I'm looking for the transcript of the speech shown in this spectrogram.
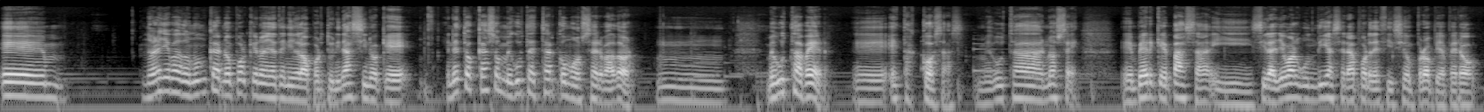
Eh, no la he llevado nunca, no porque no haya tenido la oportunidad, sino que en estos casos me gusta estar como observador. Mm, me gusta ver eh, estas cosas. Me gusta, no sé, eh, ver qué pasa y si la llevo algún día será por decisión propia, pero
